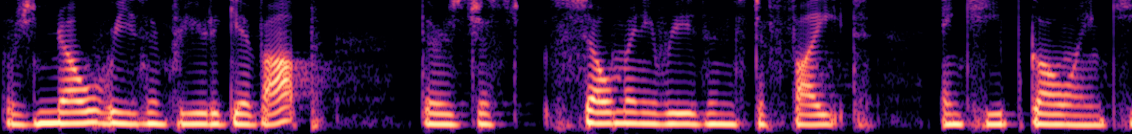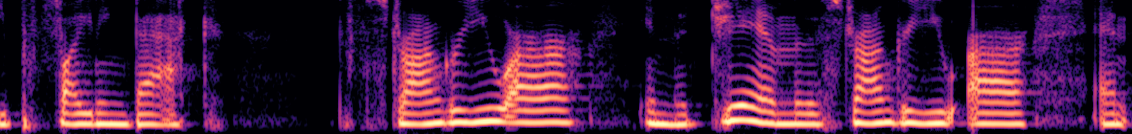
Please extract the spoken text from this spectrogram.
There's no reason for you to give up. There's just so many reasons to fight and keep going, keep fighting back. The stronger you are in the gym, the stronger you are and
